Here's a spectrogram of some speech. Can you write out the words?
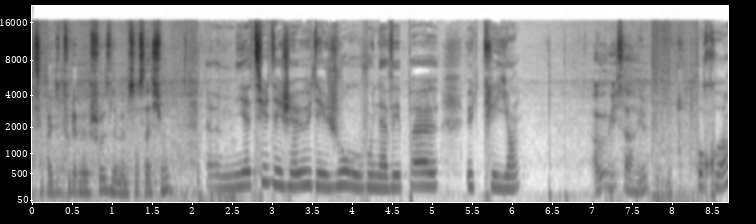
C'est pas du tout la même chose, la même sensation. Euh, y a-t-il déjà eu des jours où vous n'avez pas eu de clients? Ah oui, oui, ça arrive. Pourquoi?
